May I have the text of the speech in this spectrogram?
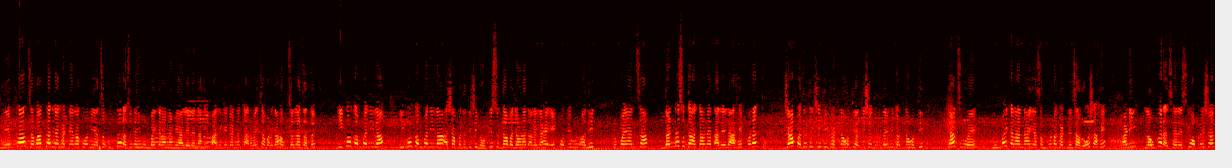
नेमका जबाबदार या घटनेला कोण याचं उत्तर अजूनही मुंबईकरांना मिळालेलं नाही. पालिकेकडनं कारवाईचा बडगा हा उचलला जातोय. इको कंपनीला इको कंपनीला अशा पद्धतीची नोटीस सुद्धा बजावण्यात आलेली आहे. एक कोटीहून अधिक रुपयांचा दंड सुद्धा आकारण्यात आलेला आहे. परंतु ज्या पद्धतीची ही घटना होती अतिशय दुर्दैवी घटना होती त्याचमुळे मुंबईकरांना या संपूर्ण घटनेचा रोष आहे आणि लवकरच हे रेस्क्यू ऑपरेशन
